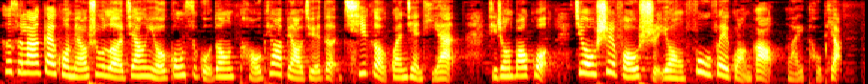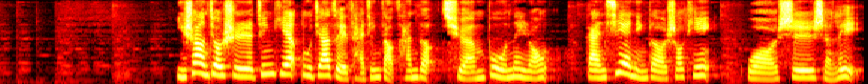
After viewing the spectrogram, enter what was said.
特斯拉概括描述了将由公司股东投票表决的七个关键提案，其中包括就是否使用付费广告来投票。以上就是今天陆家嘴财经早餐的全部内容，感谢您的收听，我是沈丽，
